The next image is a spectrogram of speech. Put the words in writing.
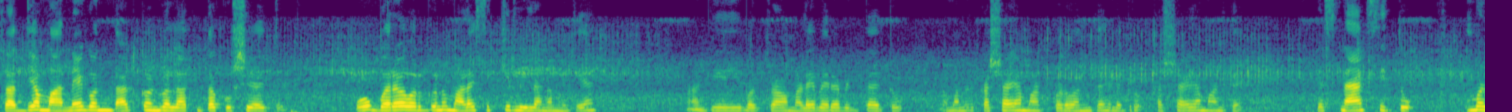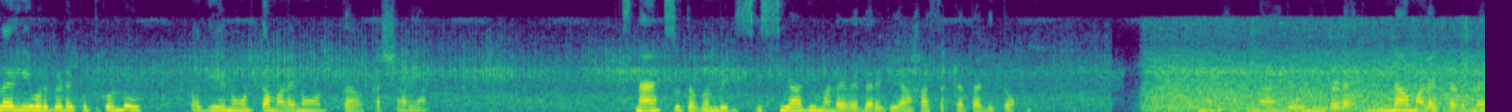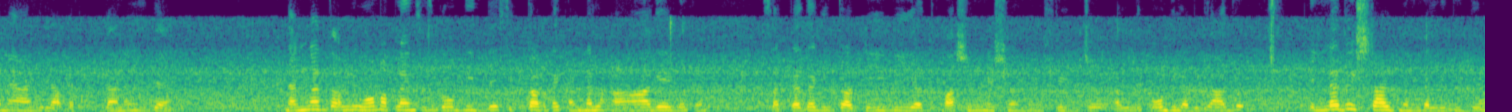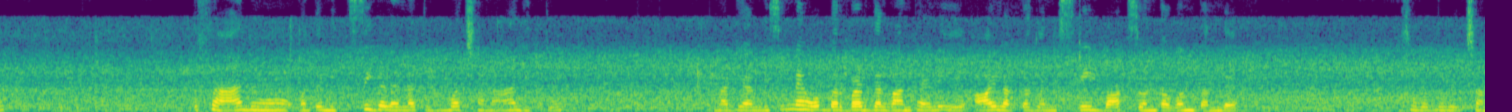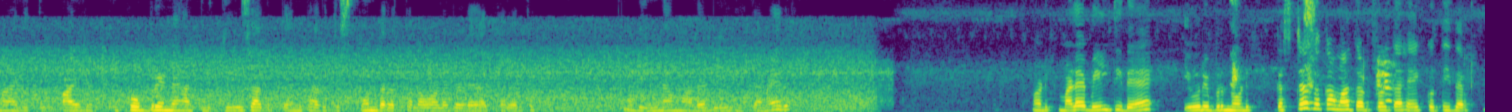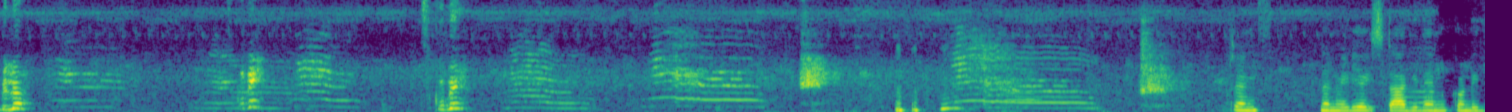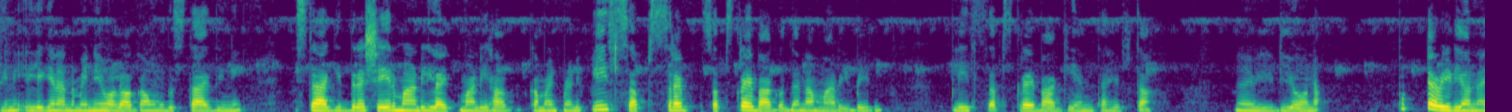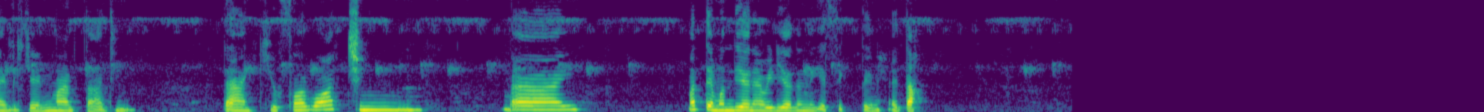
ಸದ್ಯ ಮನೆಗೊಂದು ದಾಟ್ಕೊಂಡ್ವಲ್ಲ ಅಂತ ಖುಷಿ ಆಯಿತು. ಹೋಗಿ ಬರೋವರೆಗೂ ಮಳೆ ಸಿಕ್ಕಿರಲಿಲ್ಲ ನಮಗೆ. ಹಾಗೆ ಇವಾಗ ಮಳೆ ಬೇರೆ ಬಿಡ್ತಾಯಿತ್ತು ನಮ್ಮನೇಲಿ ಕಷಾಯ ಮಾಡಿಕೊಡು ಅಂತ ಹೇಳಿದ್ರು. ಕಷಾಯ ಮಾಡಿದೆ. ಸ್ನ್ಯಾಕ್ಸ್ ಇತ್ತು. ಮಳೆಯಲ್ಲಿ ಹೊರಗಡೆ ಕೂತ್ಕೊಂಡು ಹಾಗೆ ನೋಡ್ತಾ, ಮಳೆ ನೋಡ್ತಾ, ಕಷಾಯ. ಸ್ನ್ಯಾಕ್ಸು ತಗೊಂಡು ಬಿಸಿ ಬಿಸಿಯಾಗಿ ಮಳೆ ವೆದರಿಗೆ ಆಹಾ ಸಖತ್ತಾಗಿತ್ತು. ಇದು ಹಿಂದ್ಗಡೆ ಇನ್ನೂ ಮಳೆ ಕಡಿಮೆನೇ ಆಗಿಲ್ಲ ಬರ್ತಾನೆ ಇದೆ. ನನಗಂತೂ ಅಲ್ಲಿ ಹೋಮ್ ಅಪ್ಲಯನ್ಸಸ್ಗೆ ಹೋಗಿದ್ದೆ, ಸಿಕ್ಕಾಪಟ್ಟೆ ಕಣ್ಣಲ್ಲಿ ಹಾಗೆ ಇದೆ ಫ್ರೆಂಡ್ ಸಕ್ಕತ್ತಾಗಿತ್ತು ಆ ಟಿ ವಿ ಅದು ವಾಷಿಂಗ್ ಮಿಷನು ಫ್ರಿಜ್ಜು ಅಲ್ಲಿ ಹೋಗಿಲ್ಲ ಬಿಡಿ. ಆದರೂ ಎಲ್ಲದೂ ಇಷ್ಟ ಆಯ್ತು ನನಗೆ ಅಲ್ಲಿದ್ದು ಫ್ಯಾನು ಮತ್ತು ಮಿಕ್ಸಿಗಳೆಲ್ಲ ತುಂಬ ಚೆನ್ನಾಗಿತ್ತು. ಹಾಗೆ ಅಲ್ಲಿ ಸುಮ್ಮನೆ ಹೋಗಿ ಬರಬಾರ್ದಲ್ವ ಅಂತ ಹೇಳಿ ಆಯಿಲ್ ಹಾಕೋದೊಂದು ಸ್ಟೀಲ್ ಬಾಕ್ಸ್ ಒಂದು ತೊಗೊಂಡು ಬಂದೆ ಸೊ ಅದು ಚೆನ್ನಾಗಿತ್ತು. ಆಯಿಲ್ ಹಾಕಿ ಕೊಬ್ಬರಿ ಎಣ್ಣೆ ಹಾಕಲಿಕ್ಕೆ ಯೂಸ್ ಆಗುತ್ತೆ ಅಂತ ಅದಕ್ಕೆ ಸ್ಪೂನ್ ಬರುತ್ತಲ್ಲ ಒಳಗಡೆ ಆ ಥರದ್ದು. ನೋಡಿ ಇನ್ನೂ ಮಳೆ ಬೀಳ್ತಾನೆ ಇದೆ. ನೋಡಿ ಮಳೆ ಬೀಳ್ತಿದೆ. ಇವರಿಬ್ರು ನೋಡಿ ಕಷ್ಟ ಸುಖ ಮಾತಾಡ್ಕೊಳ್ತಾ ಹೇಗೆ ಕೂತಿದ್ದಾರೆ. ಫ್ರೆಂಡ್ಸ್ ನನ್ನ ವಿಡಿಯೋ ಇಷ್ಟ ಆಗಿದೆ ಅಂದ್ಕೊಂಡಿದ್ದೀನಿ ಇಲ್ಲಿಗೆ ನನ್ನ ಮೆನ್ಯೂ ಒಳಗ ಮುಗಿಸ್ತಾ ಇದ್ದೀನಿ. ಇಷ್ಟ ಆಗಿದ್ದರೆ ಶೇರ್ ಮಾಡಿ, ಲೈಕ್ ಮಾಡಿ ಹಾಗೂ ಕಮೆಂಟ್ ಮಾಡಿ. ಪ್ಲೀಸ್ ಸಬ್ಸ್ಕ್ರೈಬ್ ಸಬ್ಸ್ಕ್ರೈಬ್ ಆಗೋದನ್ನು ಮರಿಬೇಡಿ. ಪ್ಲೀಸ್ ಸಬ್ಸ್ಕ್ರೈಬ್ ಆಗಿ ಅಂತ ಹೇಳ್ತಾ ವಿಡಿಯೋನ, ಪುಟ್ಟ ವಿಡಿಯೋನ ಇಲ್ಲಿಗೆ ಎಂಡ್ ಮಾಡ್ತಾ ಇದ್ದೀನಿ. Thank you for watching bye ಮತ್ತೆ ಮುಂದಿನ ವಿಡಿಯೋದೊಂದಿಗೆ ಸಿಗ್ತೀನಿ. ಆಯಿತಾ?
